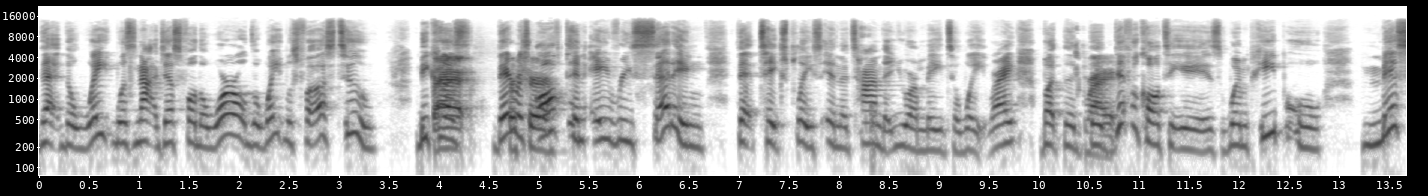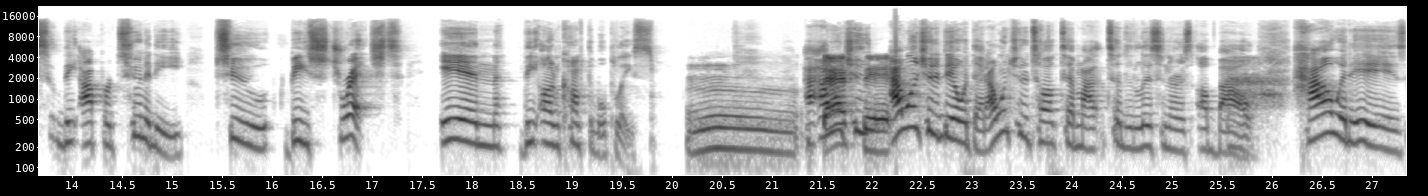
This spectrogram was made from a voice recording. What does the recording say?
that the wait was not just for the world, the wait was for us too. Because Facts, there is sure. often a resetting that takes place in the time that you are made to wait, right? But the, Right. the difficulty is when people miss the opportunity to be stretched in the uncomfortable place. Mm, I, I want you. it. I want you to deal with that. I want you to talk to my to the listeners about how it is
